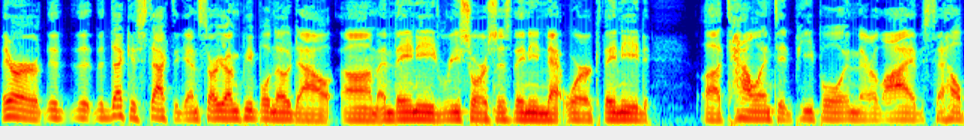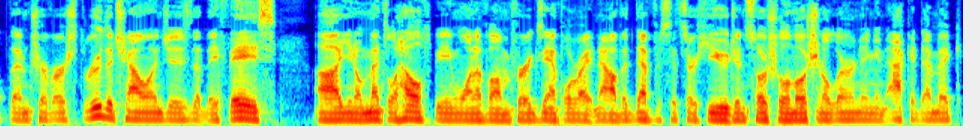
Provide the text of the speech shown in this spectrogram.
they are the, the the deck is stacked against our young people, no doubt. Um, and they need resources, they need network, they need uh, talented people in their lives to help them traverse through the challenges that they face. Uh, you know, mental health being one of them. For example, right now the deficits are huge in social emotional learning and academic,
